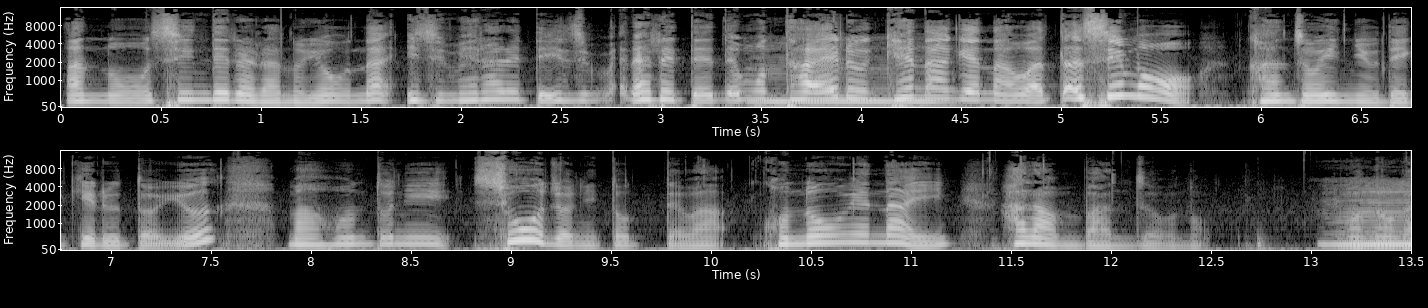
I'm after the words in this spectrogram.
あの、シンデレラのような、いじめられて、いじめられて、でも耐えるけなげな私も、感情移入できるという、まあ本当に少女にとっては、この上ない波乱万丈の物語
